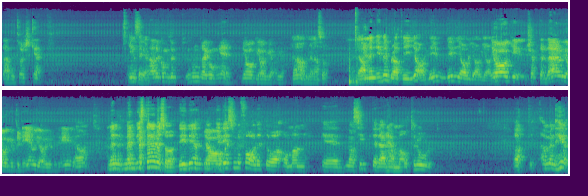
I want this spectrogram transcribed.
Det hade torskat. Det Instagram. hade kommit upp hundra gånger. Jag, jag, jag, jag. Ja, du menar så. Ja, men det är väl bra att vi är jag. Det är, det är jag, jag, jag. Jag köpte den där och jag gjorde det och jag gjorde det. Ja. Men, men visst är det så. Det är det, Ja. det är det som är farligt då om man, eh, man sitter där hemma och tror att, ja men he,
